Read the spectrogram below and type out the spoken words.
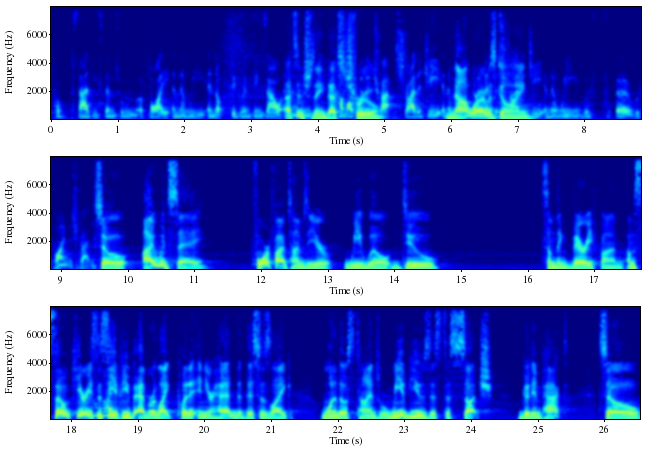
prob- sadly stems from a fight, and then we end up figuring things out. And That's interesting. That's true. Tra- strategy, and then Not we where I was going. Strategy, and then we ref- uh, refine the strategy. So I would say four or five times a year, we will do something very fun. I'm so curious to see if you've ever like put it in your head that this is like one of those times where we have used this to such good impact. So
